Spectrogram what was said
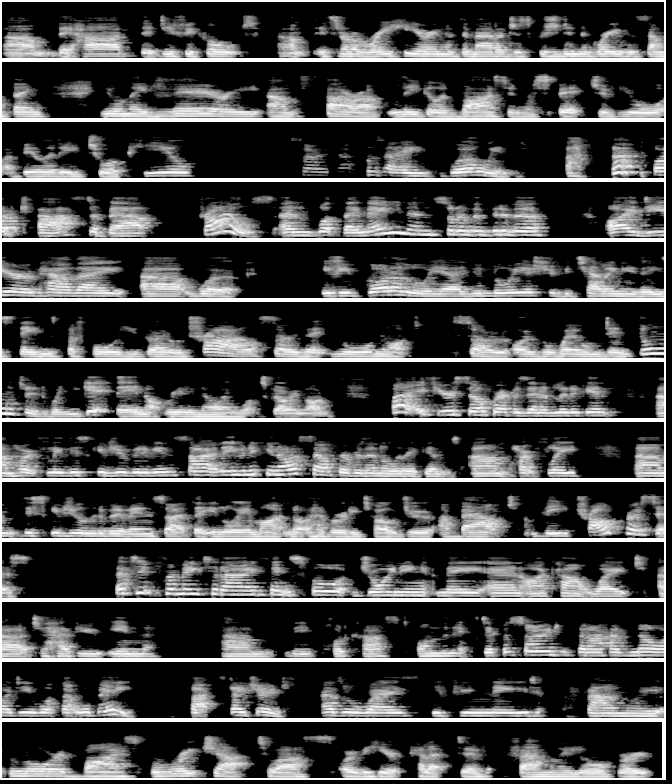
Um, they're hard, they're difficult. Um, it's not a rehearing of the matter just because you didn't agree with something. You'll need very um, thorough legal advice in respect of your ability to appeal. So that was a whirlwind podcast about trials and what they mean and sort of a bit of a idea of how they uh, work. If you've got a lawyer, your lawyer should be telling you these things before you go to a trial so that you're not so overwhelmed and daunted when you get there, not really knowing what's going on. But if you're a self represented litigant, um, hopefully this gives you a bit of insight. And even if you're not a self represented litigant, um, hopefully um, this gives you a little bit of insight that your lawyer might not have already told you about the trial process. That's it from me today. Thanks for joining me, and I can't wait uh, to have you in um, the podcast on the next episode. That I have no idea what that will be. But stay tuned. As always, if you need family law advice, reach out to us over here at Collective Family Law Group.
